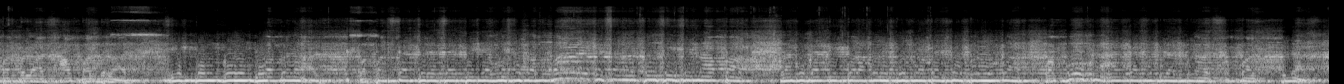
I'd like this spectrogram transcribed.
14 14 di punggung 12 lepaskan sudah servisnya Wisnu kembali ke sana posisi nampak lakukan timpulan oleh Purna Persa Perungga membuka angka 19 14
